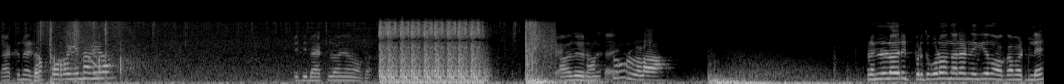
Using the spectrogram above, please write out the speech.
ബാക്കിൽ എടാ പുറകിൽ നടിയടാ നിന്ന് ബാക്കിലോ ഞാൻ നോക്കാം. അവൻ തീർന്നു. അത്ര ഉള്ളടാ. ഫ്രണ്ടിലുള്ളവർ ഇപ്പുറത്ത് കൂടെ വന്നാലാണ് എനിക്ക് നോക്കാൻ പറ്റില്ലേ?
